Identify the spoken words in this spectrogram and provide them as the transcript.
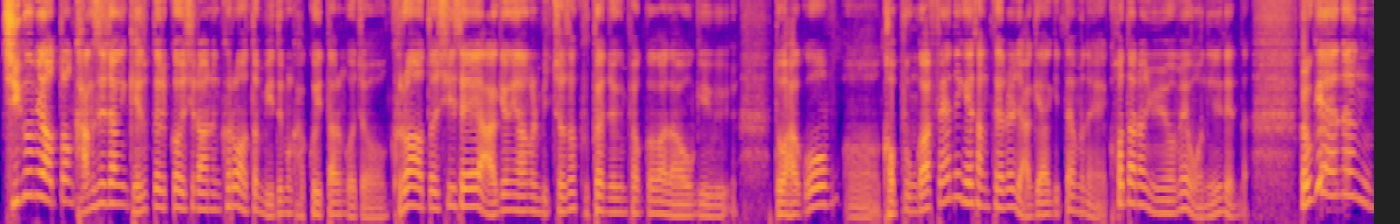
지금의 어떤 강세장이 계속될 것이라는 그런 어떤 믿음을 갖고 있다는 거죠. 그런 어떤 시세에 악영향을 미쳐서 극단적인 평가가 나오기도 하고 어, 거품과 패닉의 상태를 야기하기 때문에 커다란 위험의 원인이 된다. 결국에는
